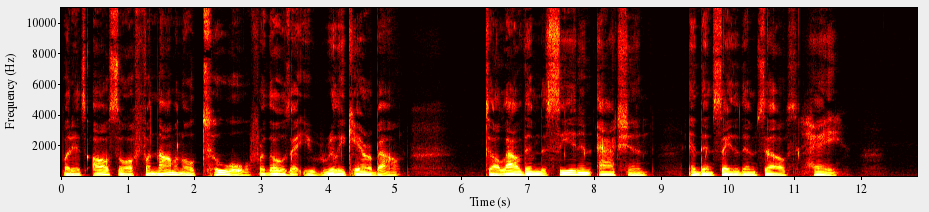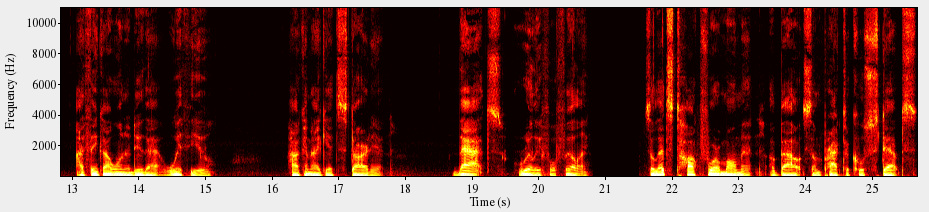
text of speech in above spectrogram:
But it's also a phenomenal tool for those that you really care about to allow them to see it in action and then say to themselves, hey, I think I want to do that with you. How can I get started? That's really fulfilling. So let's talk for a moment about some practical steps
